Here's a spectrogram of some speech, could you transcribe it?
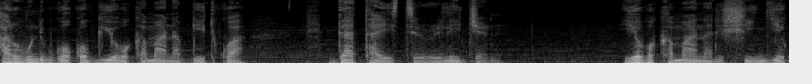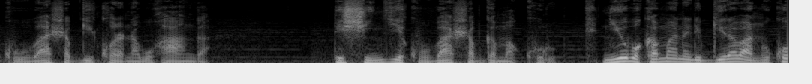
hari ubundi bwoko bw'iyobokamana bwitwa datayisiti religion. Iyobokamana rishingiye ku bubasha bw'ikoranabuhanga rishingiye ku bubasha bw'amakuru. Ni iyobokamana ribwira abantu ko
